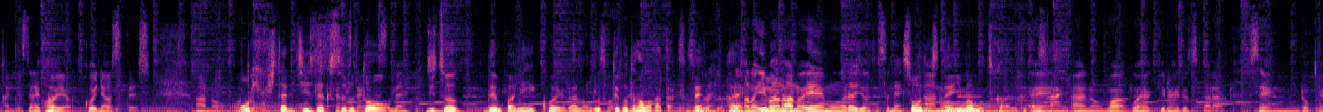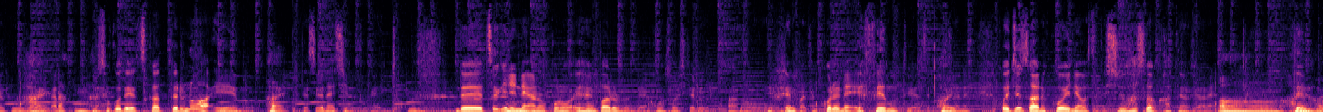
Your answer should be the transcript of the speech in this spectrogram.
感じですね、はい。声を声に合わせてあの大きくしたり小さくすると実は電波に声が乗るっていうことが分かったわけですね。そうですね。はい。あの今のあの AM ラジオですね、そうですね。今も使われてます。あのまあ 500kHz から1600ぐらいかな、うんはい。そこで使ってるのは AM はい。ですよね、振幅変調。うん。で次にねあのこの FM パルルンで放送してるあの電波これね FM というやつですよね、これ実はね声に合わせて周波数が変わってるんですよね。あ電波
